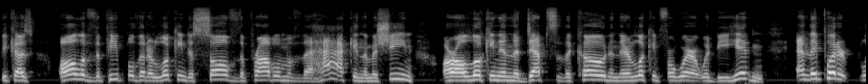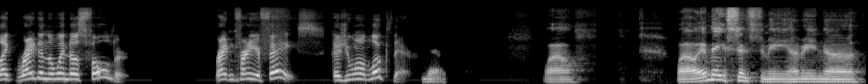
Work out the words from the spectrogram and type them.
because all of the people that are looking to solve the problem of the hack in the machine are all looking in the depths of the code and they're looking for where it would be hidden. And they put it like right in the Windows folder, right in front of your face because you won't look there. Yeah. Wow. Wow, it makes sense to me. I mean, uh,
